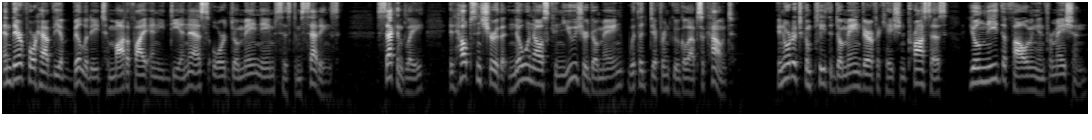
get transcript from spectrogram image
and therefore have the ability to modify any DNS or domain name system settings. Secondly, it helps ensure that no one else can use your domain with a different Google Apps account. In order to complete the domain verification process, you'll need the following information.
